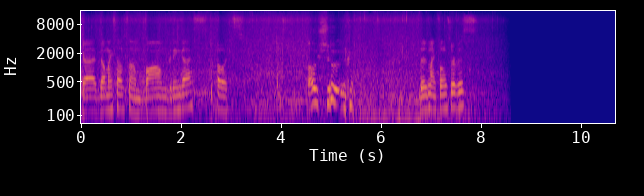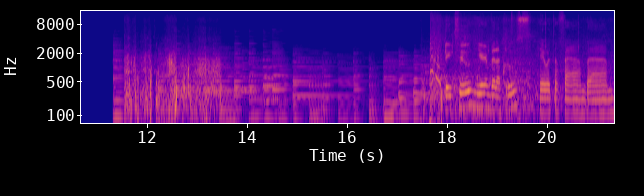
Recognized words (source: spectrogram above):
Guys, got myself some bomb gringas. Oh, it's Oh shoot! There's my phone service. Day two here in Veracruz. Here with the fam bam.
